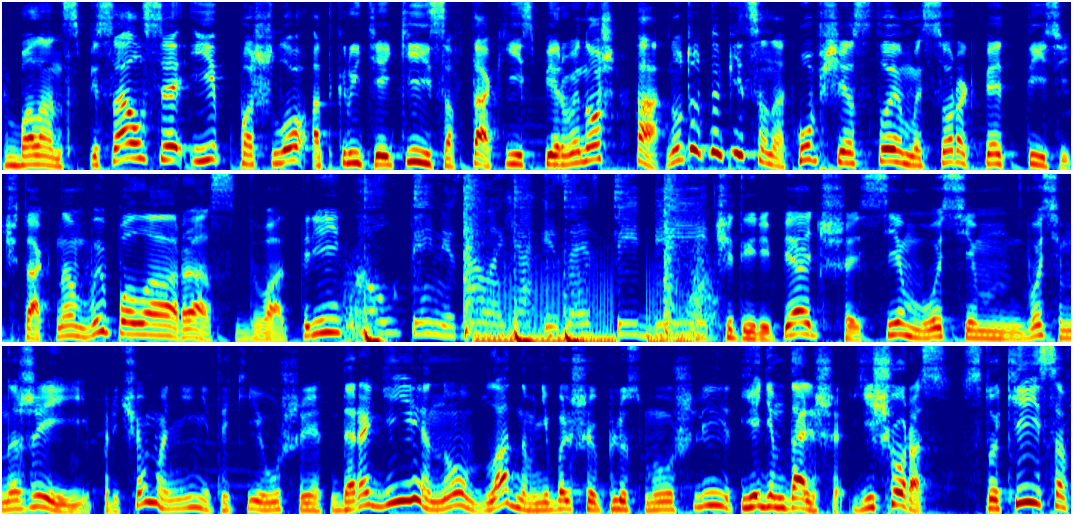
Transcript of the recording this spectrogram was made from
Баланс списался и пошло открытие кейсов. Так, есть первый нож. А, ну тут написано. Общая стоимость 45 тысяч. Так, нам выпало раз, два, три. 4, 5, 6, 7, 8, 8 ножей. Причем они не такие уж и дорогие, но ладно, в небольшой плюс мы ушли. Едем дальше. Еще раз, 100 кейсов.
